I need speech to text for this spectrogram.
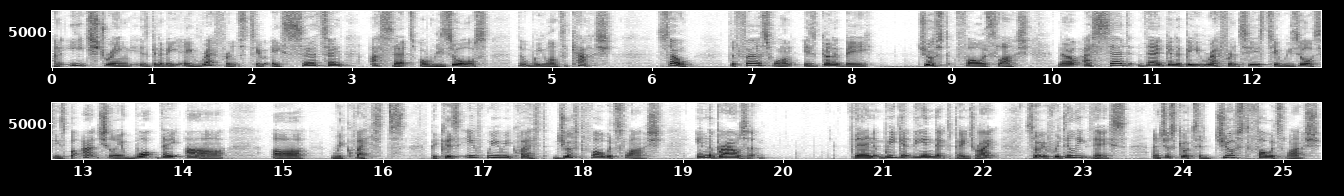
and each string is going to be a reference to a certain asset or resource that we want to cache. So the first one is going to be just forward slash. Now, I said they're going to be references to resources, but actually, what they are are requests. Because if we request just forward slash in the browser, then we get the index page, right? So if we delete this and just go to just forward slash,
